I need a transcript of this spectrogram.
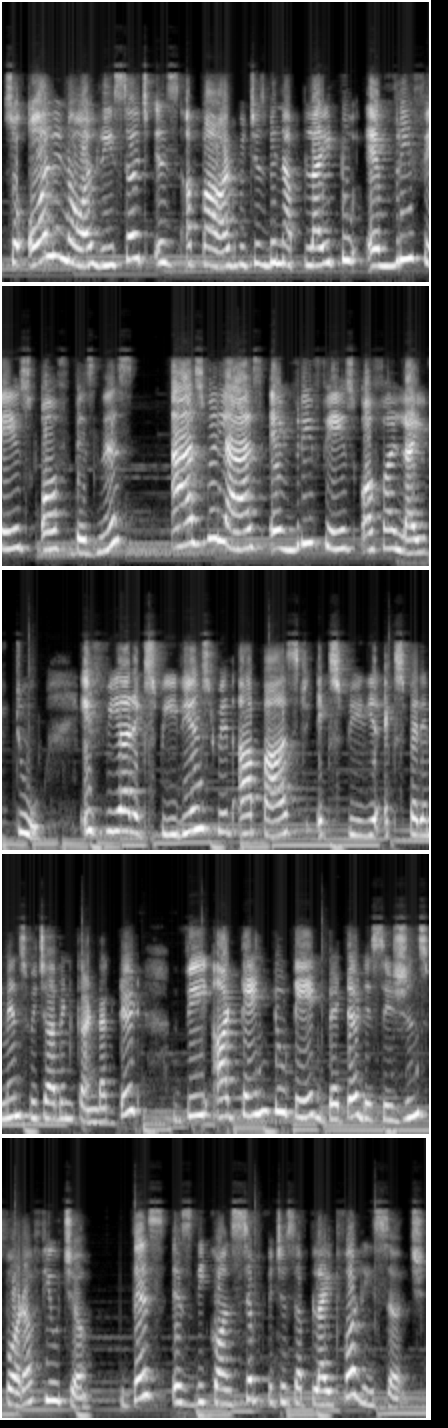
So all in all, research is a part which has been applied to every phase of business as well as every phase of our life too. If we are experienced with our past experiments which have been conducted, we are tend to take better decisions for our future. This is the concept which is applied for research.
